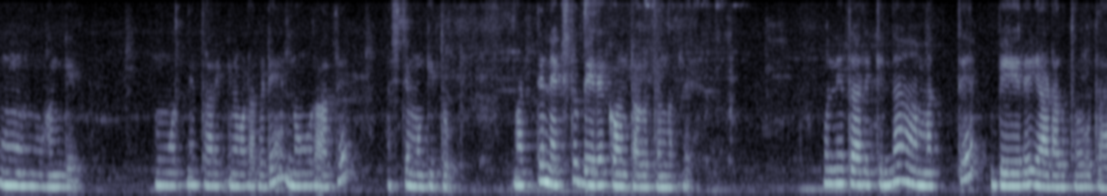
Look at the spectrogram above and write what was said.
ಹ್ಞೂ ಹಾಗೆ. ಮೂವತ್ತನೇ ತಾರೀಕಿನ ಒಳಗಡೆ ನೂರಾದರೆ ಅಷ್ಟೇ ಮುಗೀತು. ಮತ್ತು ನೆಕ್ಸ್ಟು ಬೇರೆ ಕೌಂಟ್ ಆಗುತ್ತೆ ಹಂಗಾದ್ರೆ. ಒಂದನೇ ತಾರೀಕಿಂದ ಮತ್ತೆ ಬೇರೆ ಎರಡಾಗುತ್ತೆ ಹೌದಾ?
